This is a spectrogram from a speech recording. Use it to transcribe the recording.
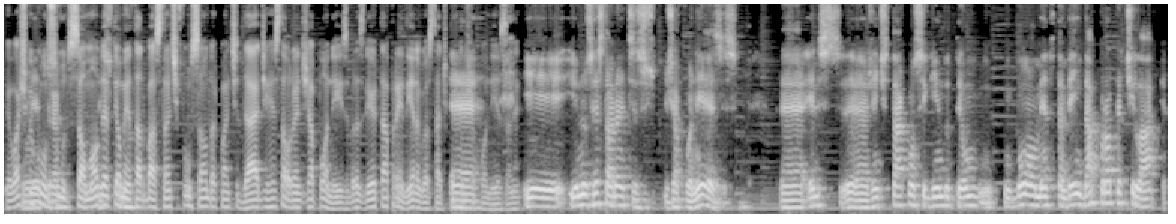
Eu acho que o consumo de salmão deve ter aumentado bastante em função da quantidade de restaurante japonês. O brasileiro está aprendendo a gostar de comida é, japonesa, né? E, e nos restaurantes japoneses, é, eles, é, a gente está conseguindo ter um, um, bom aumento também da própria tilápia.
